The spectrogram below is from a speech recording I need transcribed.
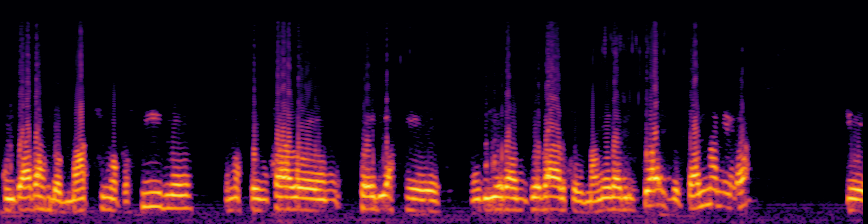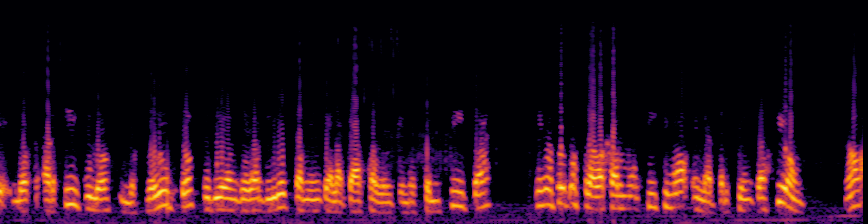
cuidadas lo máximo posible. Hemos pensado en ferias que pudieran llevarse de manera virtual, de tal manera que los artículos y los productos pudieran llegar directamente a la casa del que los solicita y nosotros trabajar muchísimo en la presentación, ¿no?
